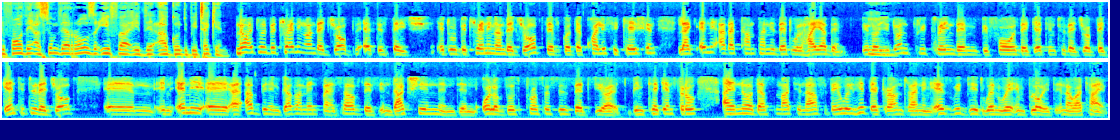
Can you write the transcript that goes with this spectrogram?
before they assume their roles, if uh, if they are going to be taken? No, it will be training on the job at this stage. It will be training on the job. They've got the qualification, like any other company that will hire them. You know, you don't pre-train them before they get into the job. They get into the job. Um, in any, uh, I've been in government myself. There's induction and, and all of those processes that you are being taken through. I know they're smart enough. They will hit the ground running as we did when we were employed in our time.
